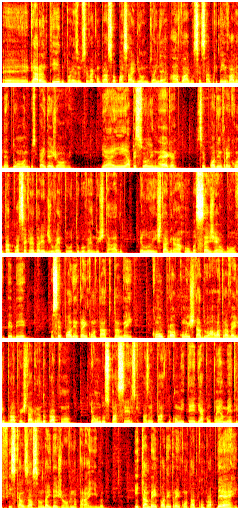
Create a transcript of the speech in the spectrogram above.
é, garantido, por exemplo, você vai comprar a sua passagem de ônibus, ainda há vaga, você sabe que tem vaga dentro do ônibus para ir jovem. E aí a pessoa lhe nega, você pode entrar em contato com a Secretaria de Juventude do Governo do Estado, pelo Instagram, arroba segelgovpb. Você pode entrar em contato também com o PROCON estadual, através do próprio Instagram do PROCON, que é um dos parceiros que fazem parte do Comitê de Acompanhamento e Fiscalização da ID Jovem na Paraíba. E também pode entrar em contato com o próprio DR,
